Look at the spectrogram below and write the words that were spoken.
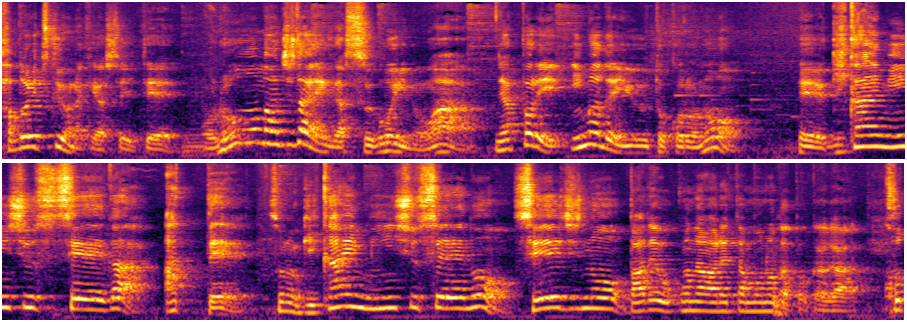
たどり着くような気がしていてローマ時代がすごいのはやっぱり今でいうところの、えー議会民主制があってその議会民主制の政治の場で行われたものだとかが言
